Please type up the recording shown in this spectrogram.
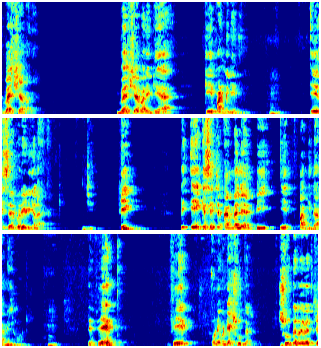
ਵੈਸ਼ਿਆ ਬਾਰੇ। ਵੈਸ਼ਿਆ ਬਾਰੇ ਕਿਹਾ ਕਿ ਪੜਨਗੇ ਨਹੀਂ। ਇਹ ਸਿਰਫ ਰੇੜੀਆਂ ਲਾਇਆ ਕਰਨਗੇ ਜੀ। ਠੀਕ? ਤੇ ਇਹ ਕਿਸੇ ਚ ਐਮਐਲਏ ਐਮਪੀ ਇਹ ਭਾਗੀਦਾਰ ਨਹੀਂ ਹੋਣਗੇ। ਹੂੰ। ਤੇ ਫਿਰ ਫਿਰ ਉਹਨੇ ਵੰਡਿਆ ਸ਼ੂਦਰ। ਸ਼ੂਦਰ ਦੇ ਵਿੱਚ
